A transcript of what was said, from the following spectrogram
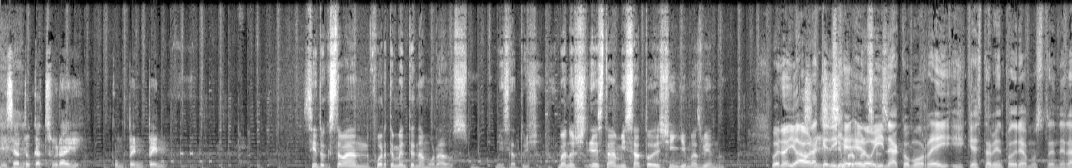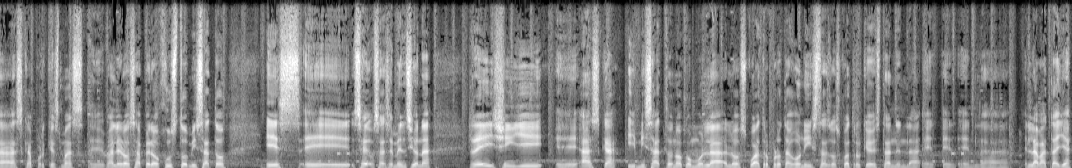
Misato Katsuragi, con Pen Pen. Siento que estaban fuertemente enamorados, Misato y Shinji. Bueno, esta Misato de Shinji más bien, ¿no? Bueno, y ahora Sí, que dije heroína como rey y que también podríamos tener a Asuka porque es más eh, valerosa, pero justo Misato es, eh, se- o sea, se menciona Rey, Shinji, eh, Asuka y Misato, ¿no? Como la- los cuatro protagonistas, los cuatro que están en la, en, en- en la, en la batalla.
